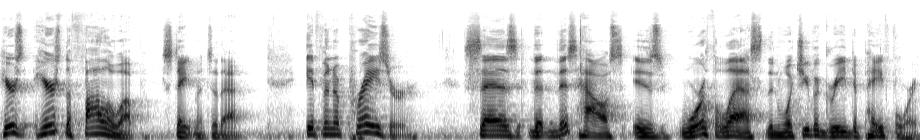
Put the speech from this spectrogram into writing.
Here's here's the follow-up statement to that. If an appraiser says that this house is worth less than what you've agreed to pay for it,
